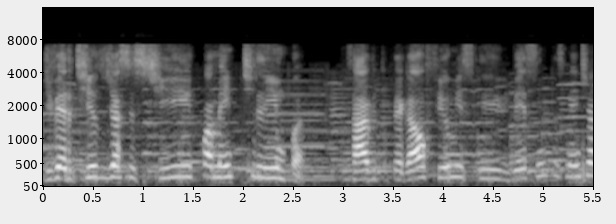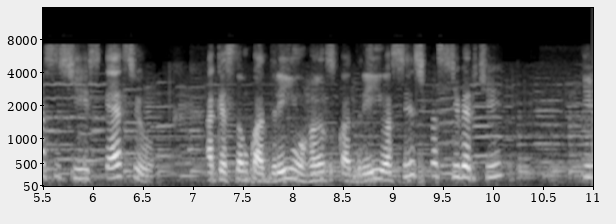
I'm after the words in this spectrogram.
divertido de assistir com a mente limpa, sabe? Tu pegar o filme e ver simplesmente assistir, esquece o, a questão quadrinho, o ranço quadrinho, assiste para se divertir que,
